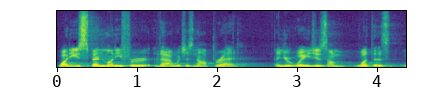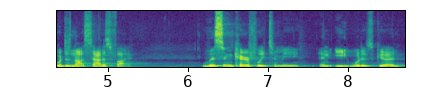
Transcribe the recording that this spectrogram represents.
Why do you spend money for that which is not bread, and your wages on what does, what does not satisfy? Listen carefully to me and eat what is good.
